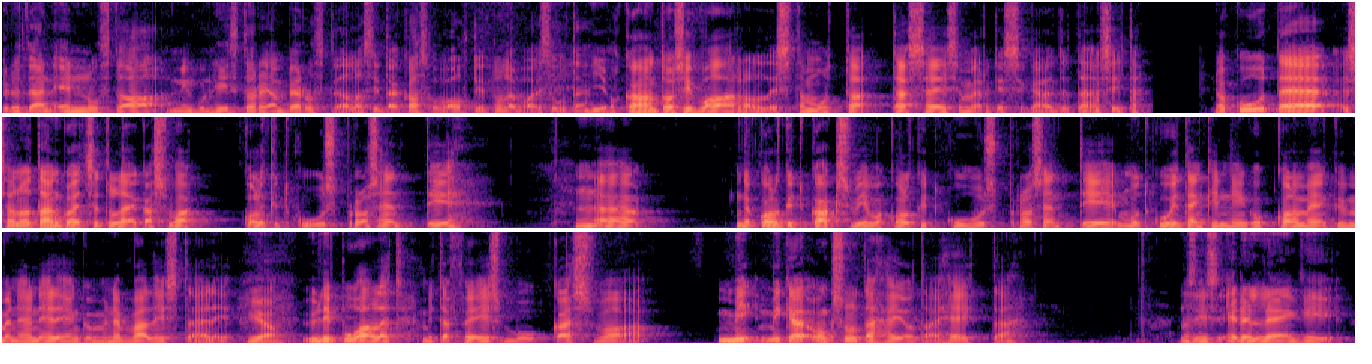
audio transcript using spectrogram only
yritetään ennustaa niin kuin historian perusteella sitä kasvuvauhtia tulevaisuuteen. Joka on tosi vaarallista, mutta tässä esimerkissä käytetään sitä. No kuuteen, sanotaanko, että se tulee kasvaa 36 prosenttia. Mm. No 32-36 prosenttia, mutta kuitenkin niin kuin 30 ja 40 välistä, eli ja. yli puolet, mitä Facebook kasvaa. mikä, onko sulla tähän jotain heittää? No siis edelleenkin,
